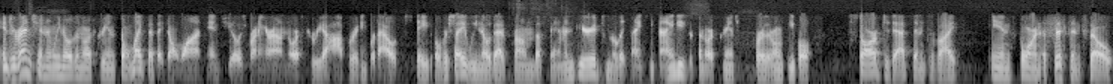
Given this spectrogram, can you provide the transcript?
intervention. And we know the North Koreans don't like that. They don't want NGOs running around North Korea operating without state oversight. We know that from the famine period from the late 1990s that the North Koreans prefer their own people starve to death than to buy in foreign assistance. So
